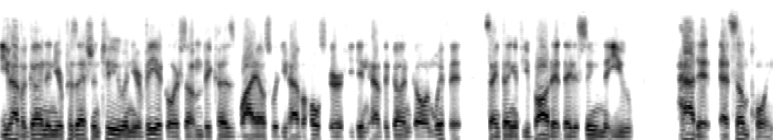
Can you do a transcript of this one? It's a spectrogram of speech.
you have a gun in your possession too in your vehicle or something because why else would you have a holster if you didn't have the gun going with it? Same thing if you bought it, they'd assume that you had it at some point.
